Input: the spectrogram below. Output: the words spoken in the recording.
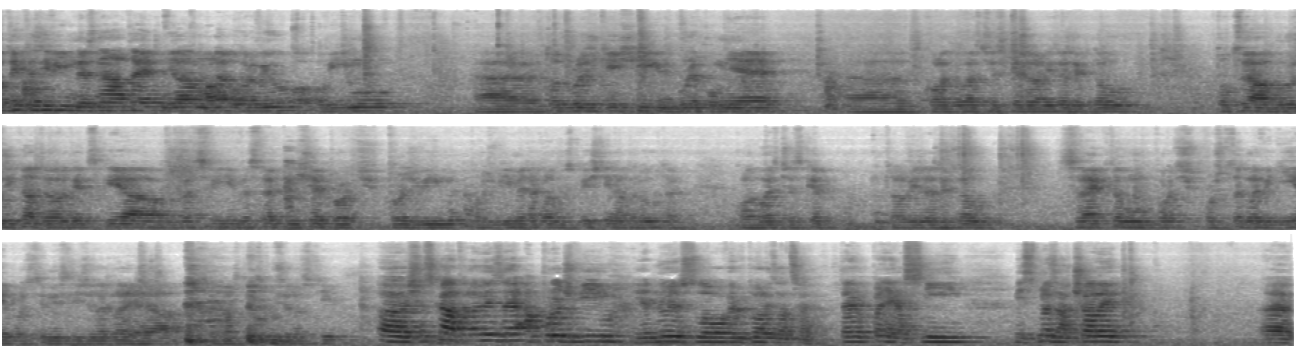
Pro ty, kteří vím neznáte, udělám malé overview o, o výjimu. To důležitější bude po mně. Kolegové z České televize řeknou to, co já budu říkat teoreticky a ve, svý, ve své píše, proč, proč, vím, proč víme takhle úspěšně na trhu, tak kolegové z České televize řeknou své k tomu, proč, proč takhle vidí a proč si myslí, že takhle je a vlastně zkušenosti. Česká televize a proč vím, jedno je slovo virtualizace. To je úplně jasný. My jsme začali eh,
